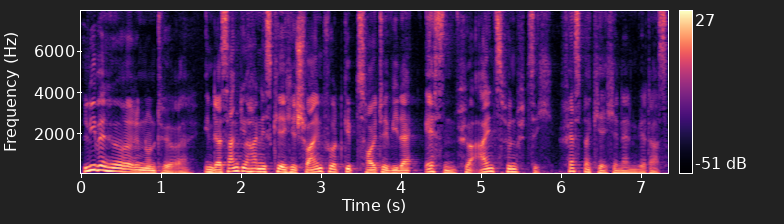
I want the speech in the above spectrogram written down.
Liebe Hörerinnen und Hörer, in der St. Johanniskirche Schweinfurt gibt's heute wieder Essen für 1,50. Vesperkirche nennen wir das.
